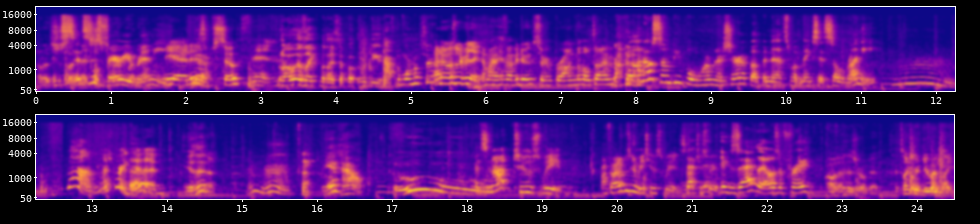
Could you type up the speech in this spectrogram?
No. Oh, it's It's, just like it's just very syrup, runny. Yeah, it is Yeah. so thin. Oh, it was like, what I suppose, do you have to warm up syrup? I know I was gonna be like, am I have I been doing syrup wrong the whole time? Well, I know some people warm their syrup up, and that's what makes it so runny. Mmm. Yeah, That's pretty good. Is it? Mm-hmm. And how? Ooh. It's not too sweet. I thought it was gonna be too sweet. It's not too sweet. exactly. I was afraid. Oh, that is real good. It's like they're doing like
